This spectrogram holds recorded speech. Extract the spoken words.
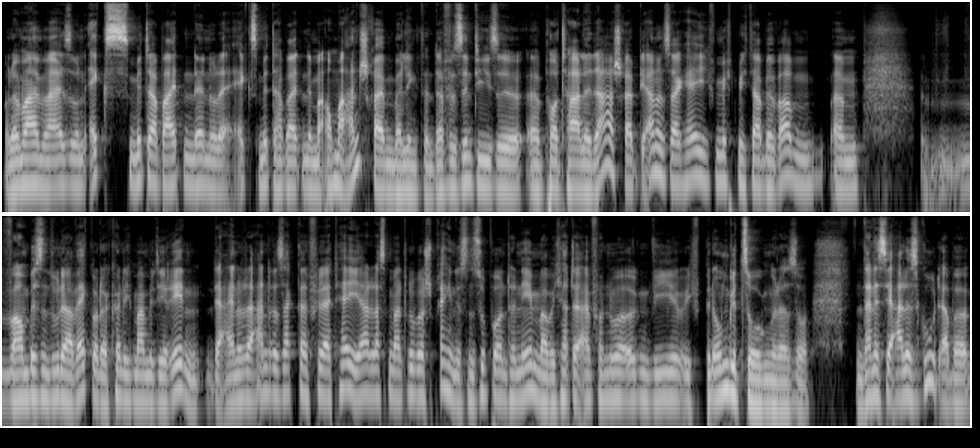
Oder mal, mal so einen Ex-Mitarbeitenden oder Ex-Mitarbeitenden auch mal anschreiben bei LinkedIn. Dafür sind diese äh, Portale da. Schreibt die an und sagt, hey, ich möchte mich da bewerben. Ähm, warum bist du da weg oder könnte ich mal mit dir reden? Der eine oder andere sagt dann vielleicht, hey, ja, lass mal drüber sprechen, das ist ein super Unternehmen, aber ich hatte einfach nur irgendwie, ich bin umgezogen oder so. Und dann ist ja alles gut, aber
